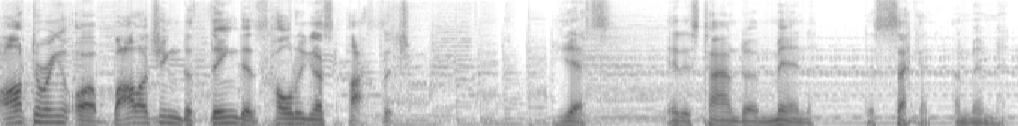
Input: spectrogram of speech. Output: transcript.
altering or abolishing the thing that's holding us hostage. Yes, it is time to amend the Second Amendment.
